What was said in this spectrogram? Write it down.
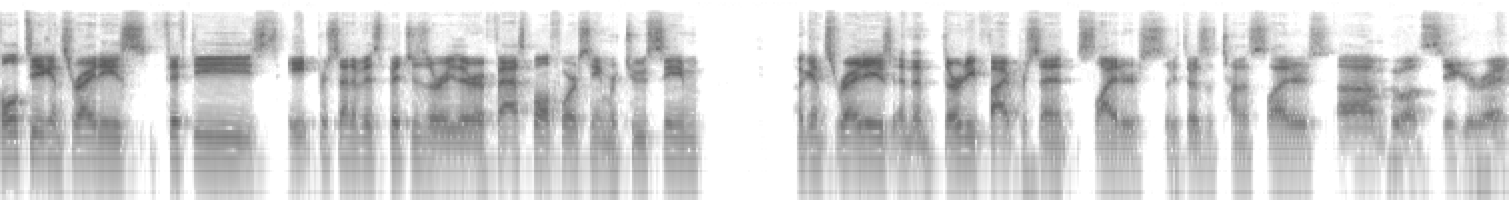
Folty against righties, 58% of his pitches are either a fastball, four seam, or two seam against righties, and then 35% sliders. So he throws a ton of sliders. Um, who else? Seager, right?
